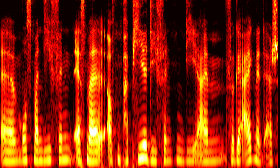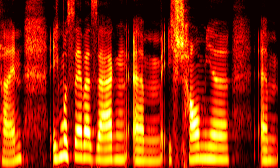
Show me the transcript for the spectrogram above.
äh, muss man die finden, erstmal auf dem Papier die finden, die einem für geeignet erscheinen. Ich muss selber sagen, ähm, ich schaue mir ähm,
